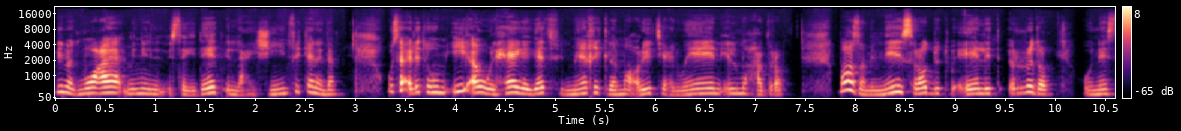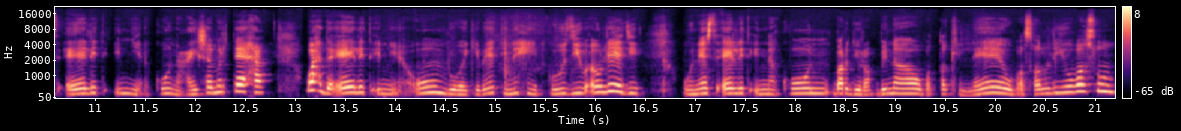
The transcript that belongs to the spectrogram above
لمجموعة من السيدات اللي عايشين في كندا. وسألتهم إيه أول حاجة جت في دماغك لما قريتي عنوان المحاضرة؟ معظم الناس ردت وقالت الرضا وناس قالت إني أكون عايشة مرتاحة. واحدة قالت إني أقوم بواجباتي ناحية جوزي وأولادي. وناس قالت إن أكون برضي ربنا وبتقي الله وبصلي وبصوم.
